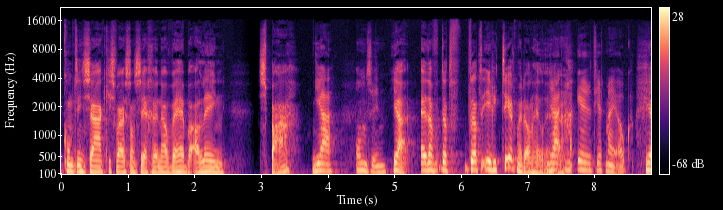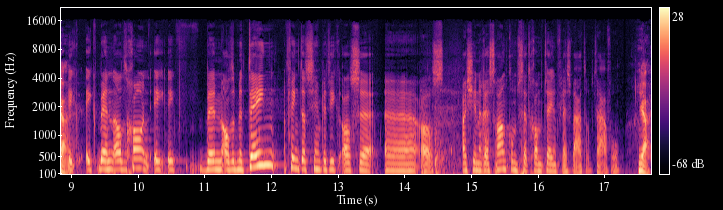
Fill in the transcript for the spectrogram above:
komt in zaakjes waar ze dan zeggen, nou, we hebben alleen spa. Ja, onzin. Ja, en dat, dat, dat irriteert me dan heel erg. Ja, maar irriteert mij ook. Ja. Ik, ik ben altijd gewoon, ik, ik ben altijd meteen, vind ik dat sympathiek als, ze, eh, als, als je in een restaurant komt, zet gewoon meteen een fles water op tafel. ja,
